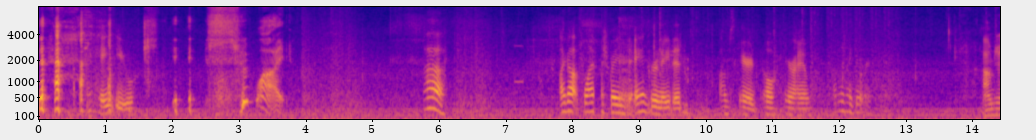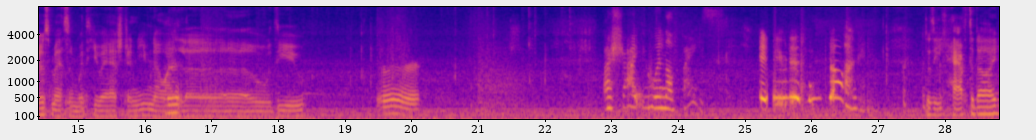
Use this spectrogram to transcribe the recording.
I hate you. Why? Ah! I got flashbanged and grenaded. I'm scared. Oh, here I am. How did I get right there? I'm just messing with you, Ashton. You know I love you. Sure. I shot you in the face, and you didn't die. Does he have to die?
